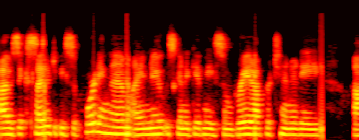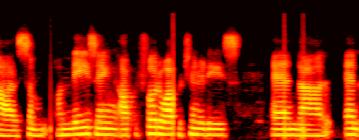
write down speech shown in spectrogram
I was excited to be supporting them. I knew it was going to give me some great opportunity uh, some amazing op- photo opportunities and uh, and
